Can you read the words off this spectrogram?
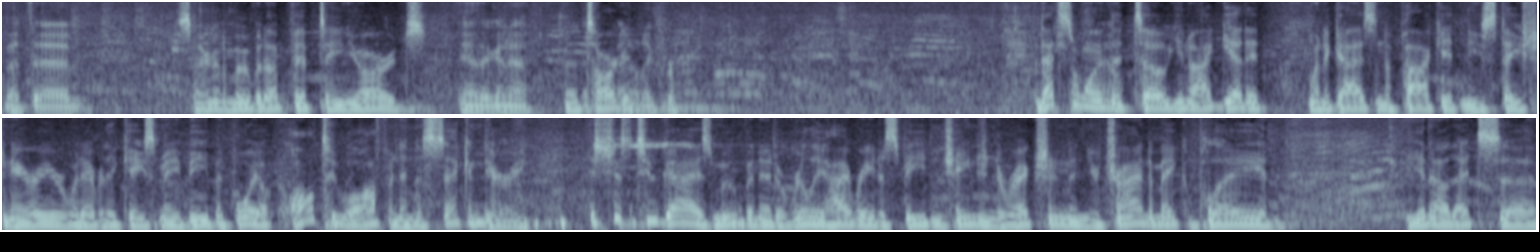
But uh, so they're going to move it up 15 yards. Yeah, they're going to the target for. That's the one that, uh, you know, I get it when a guy's in the pocket and he's stationary or whatever the case may be. But boy, all too often in the secondary, it's just two guys moving at a really high rate of speed and changing direction, and you're trying to make a play, and you know that's uh,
